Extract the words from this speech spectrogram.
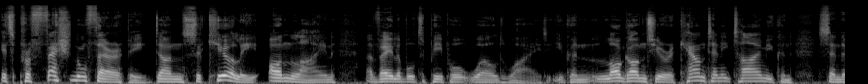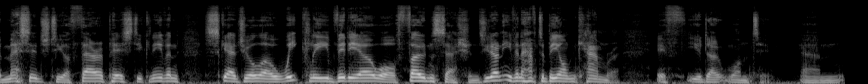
it's professional therapy done securely online, available to people worldwide. You can log on to your account anytime, you can send a message to your therapist, you can even schedule a weekly video or phone sessions. You don't even have to be on camera if you don't want to. Um,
